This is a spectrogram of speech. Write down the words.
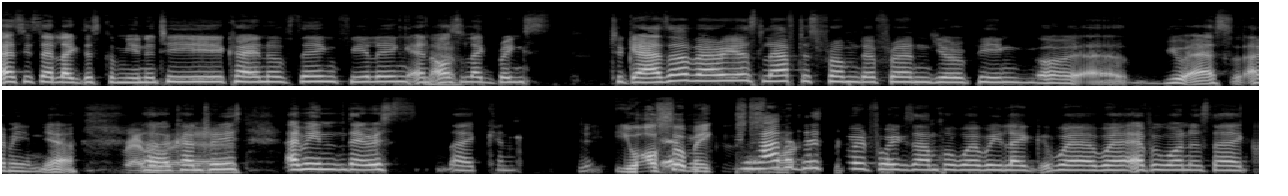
as you said, like this community kind of thing, feeling, and yeah. also like brings together various leftists from different European or uh, US. I mean, yeah, uh, countries. I mean, there is like can you also make you have a discord for example where we like where where everyone is like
